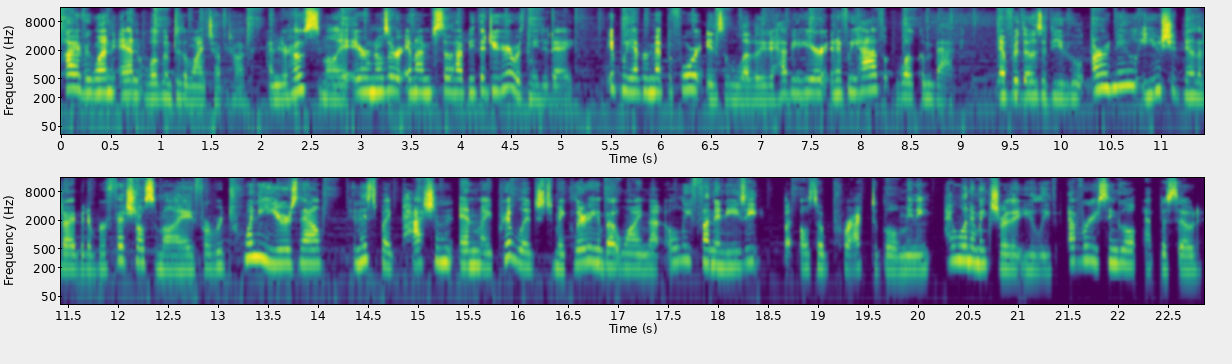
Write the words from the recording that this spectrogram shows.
Hi, everyone, and welcome to the Wine Shop Talk. I'm your host, Sommelier Aronozer, and I'm so happy that you're here with me today. If we haven't met before, it's lovely to have you here, and if we have, welcome back. Now, for those of you who are new, you should know that I've been a professional sommelier for over 20 years now, and it's my passion and my privilege to make learning about wine not only fun and easy, but also practical, meaning I want to make sure that you leave every single episode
